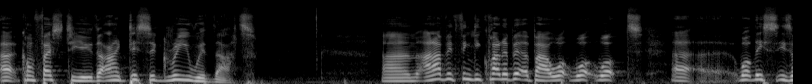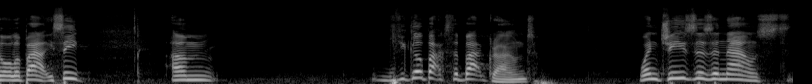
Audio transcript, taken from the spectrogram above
uh, confess to you that I disagree with that. Um, and I've been thinking quite a bit about what, what, what, uh, what this is all about. You see, um, if you go back to the background, when Jesus announced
